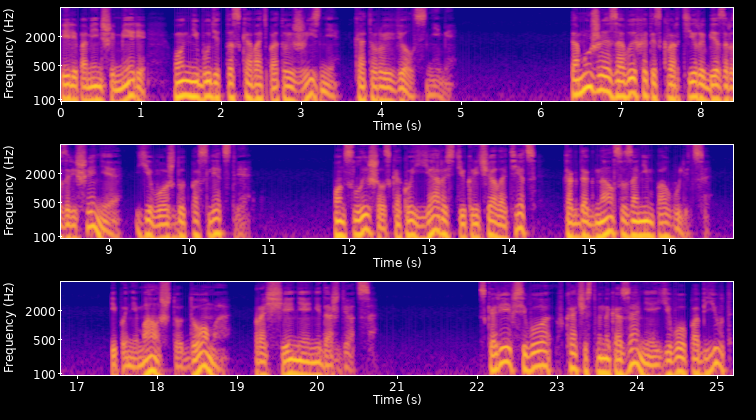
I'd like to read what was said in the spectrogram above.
Или, по меньшей мере, он не будет тосковать по той жизни, которую вел с ними. К тому же за выход из квартиры без разрешения его ждут последствия. Он слышал, с какой яростью кричал отец, когда гнался за ним по улице, и понимал, что дома прощения не дождется. Скорее всего, в качестве наказания его побьют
